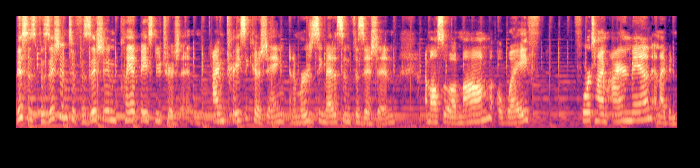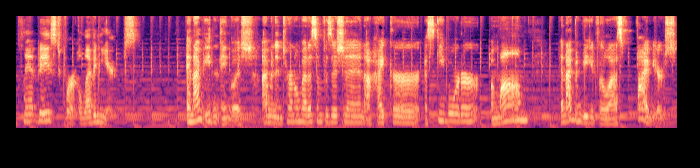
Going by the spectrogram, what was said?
This is Physician to Physician Plant Based Nutrition. I'm Tracy Cushing, an emergency medicine physician. I'm also a mom, a wife, four time Ironman, and I've been plant based for 11 years. And I'm Eden English. I'm an internal medicine physician, a hiker, a ski boarder, a mom, and I've been vegan for the last five years.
